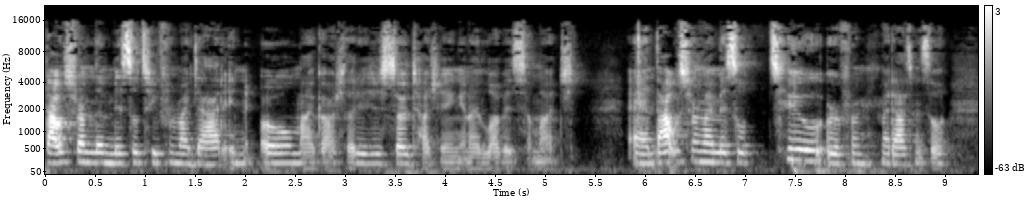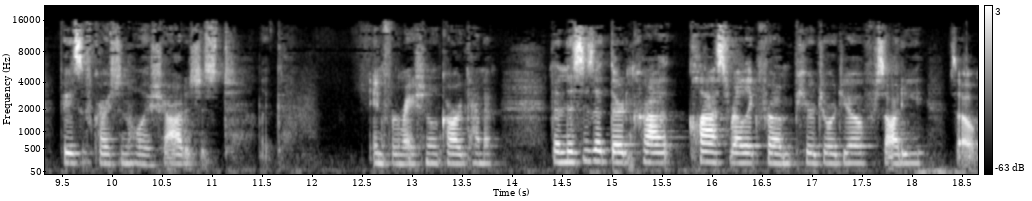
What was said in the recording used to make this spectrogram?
that was from the mistletoe from my dad and oh my gosh that is just so touching and I love it so much. And that was from my mistletoe or from my dad's missal face of Christ and the Holy Shroud. It's just like informational card kind of. Then this is a third class relic from Pier Giorgio Frassati so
